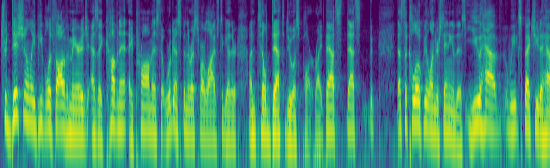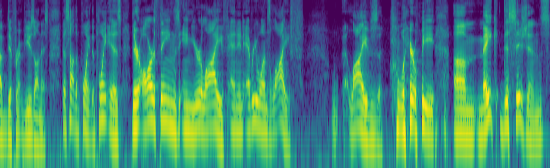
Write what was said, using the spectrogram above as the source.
Traditionally, people have thought of marriage as a covenant, a promise that we're going to spend the rest of our lives together until death do us part. Right? That's that's the that's the colloquial understanding of this. You have we expect you to have different views on this. That's not the point. The point is there are things in your life and in everyone's life lives where we um, make decisions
